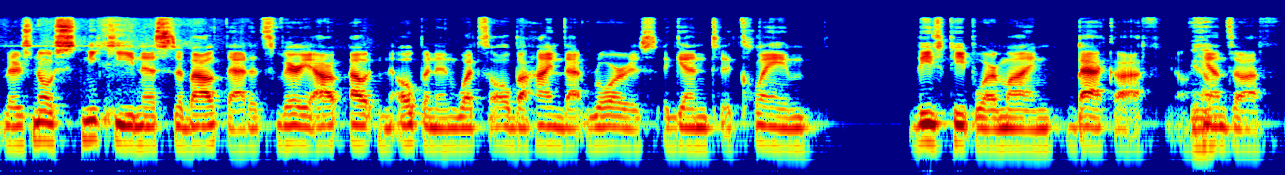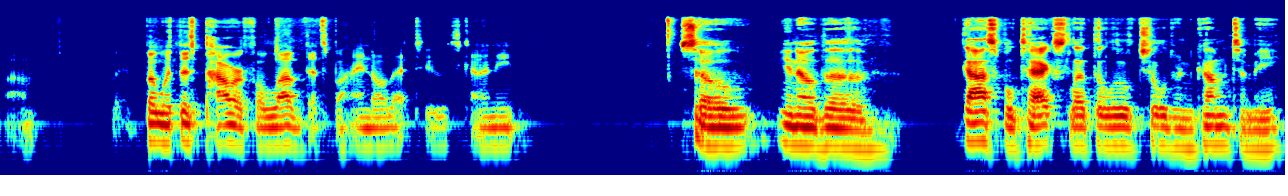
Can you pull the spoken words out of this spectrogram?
There's no sneakiness about that. It's very out, out and open, and what's all behind that roar is again to claim these people are mine. Back off, you know, yep. hands off but with this powerful love that's behind all that too. It's kind of neat. So, you know, the gospel text, let the little children come to me,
